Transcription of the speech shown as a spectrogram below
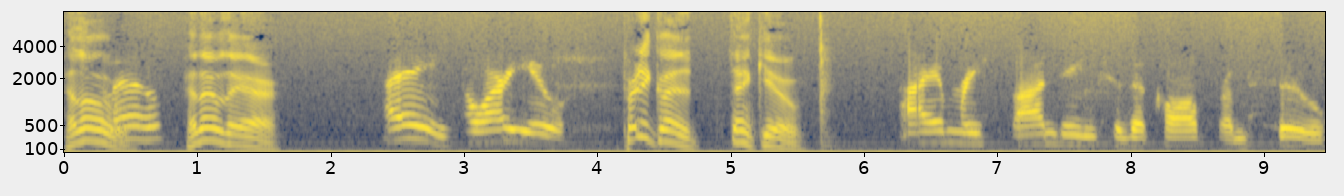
Hello. Hello. Hello there. Hey, how are you? Pretty good. Thank you. I am responding to the call from Sue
